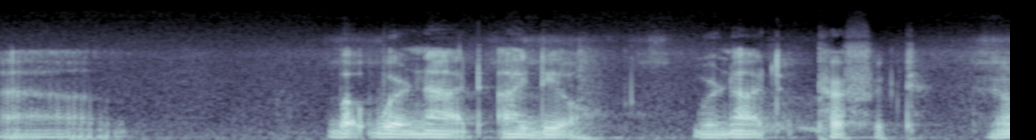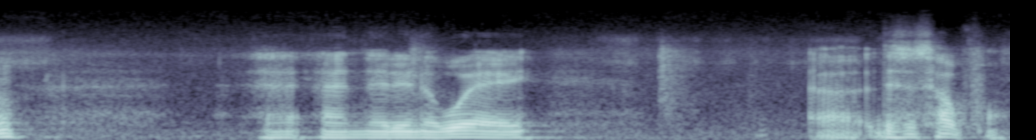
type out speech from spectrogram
Uh, but we're not ideal. We're not perfect, you know? And, that in a way, uh, this is helpful.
